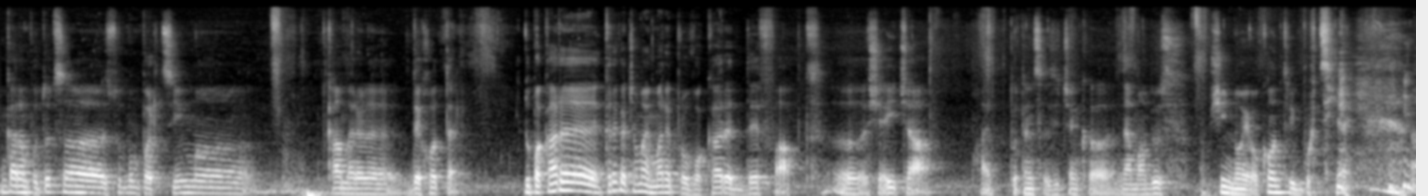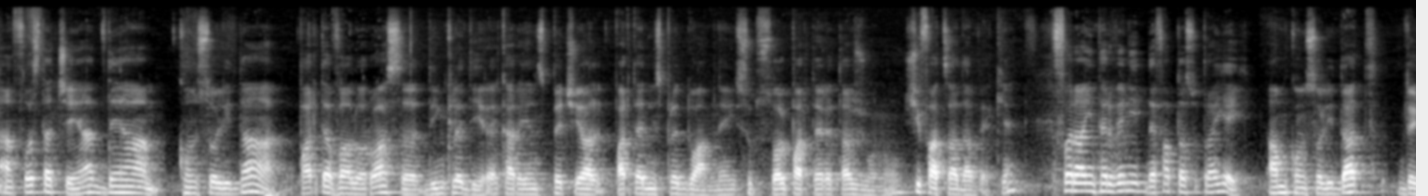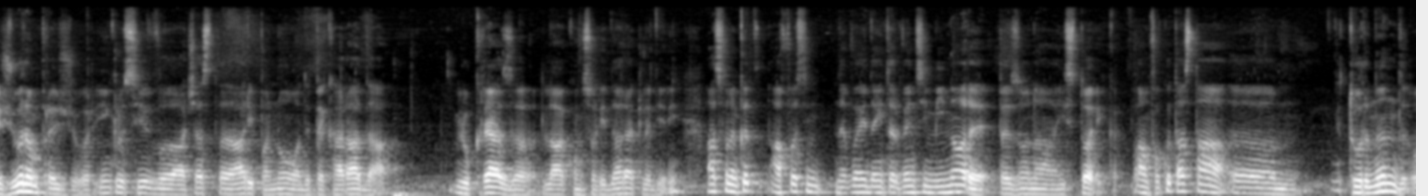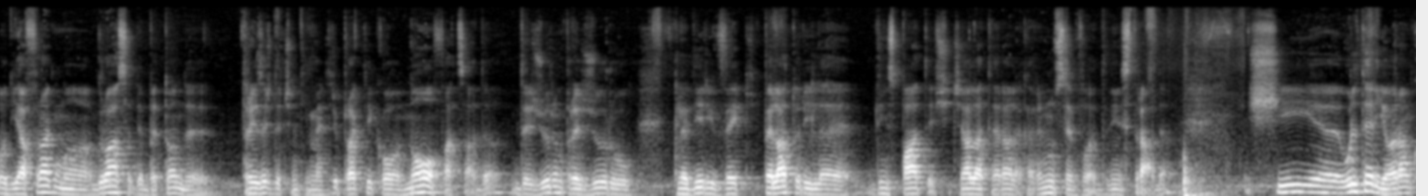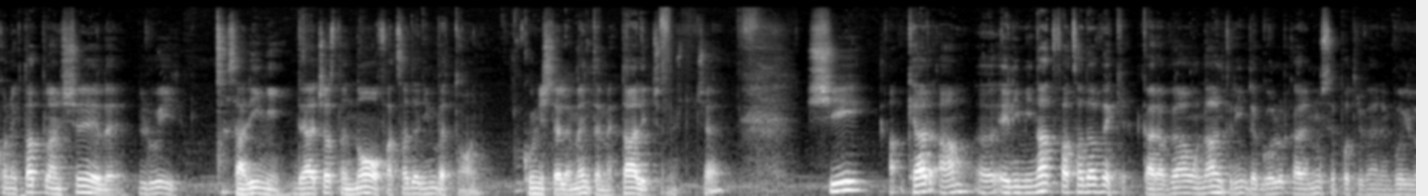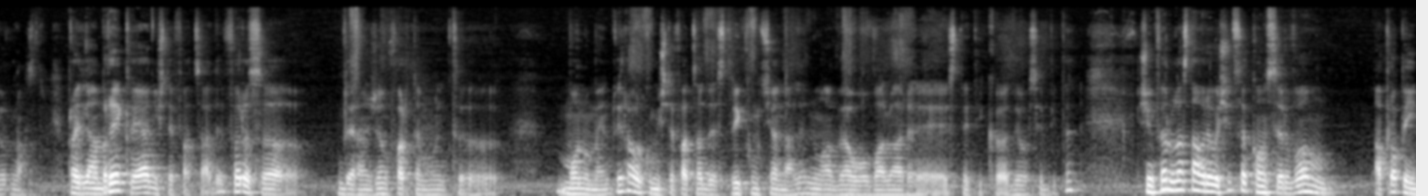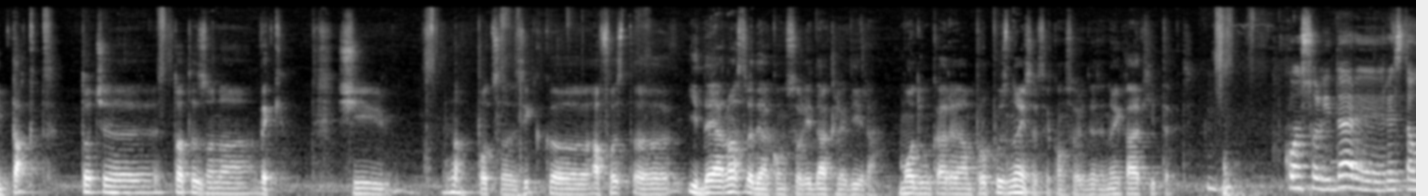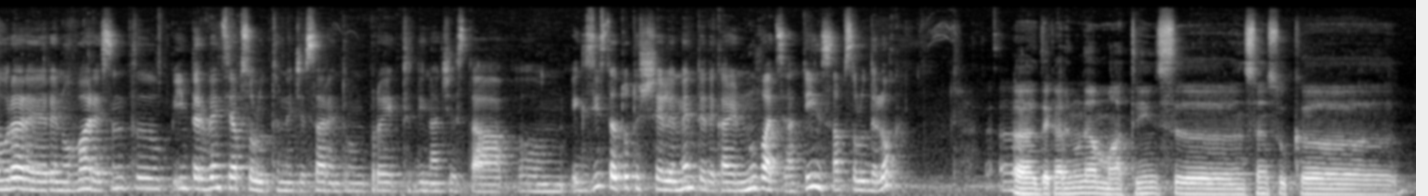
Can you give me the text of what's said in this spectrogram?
în care am putut să subîmpărțim uh, camerele de hotel. După care, cred că cea mai mare provocare, de fapt, uh, și aici hai, putem să zicem că ne-am adus și noi o contribuție, a fost aceea de a consolida partea valoroasă din clădire, care e în special partea dinspre Doamnei, subsol, partea etaj 1 și fațada veche, fără a interveni de fapt asupra ei. Am consolidat de jur împrejur, inclusiv această aripă nouă de pe Carada, lucrează la consolidarea clădirii, astfel încât a fost nevoie de intervenții minore pe zona istorică. Am făcut asta uh, turnând o diafragmă groasă de beton de 30 de centimetri, practic o nouă fațadă, de jur împrejurul clădirii vechi, pe laturile din spate și cea laterală, care nu se văd din stradă. Și uh, ulterior am conectat planșeele lui Salini de această nouă fațadă din beton, cu niște elemente metalice, nu știu ce, și chiar am uh, eliminat fațada veche, care avea un alt ring de goluri care nu se potrivea nevoilor noastre. Practic am recreat niște fațade, fără să deranjăm foarte mult uh, monumentul. Erau oricum niște fațade strict funcționale, nu aveau o valoare estetică deosebită. Și în felul ăsta am reușit să conservăm aproape intact tot ce, toată zona veche. Și na, pot să zic că a fost uh, ideea noastră de a consolida clădirea. Modul în care am propus noi să se consolideze, noi ca arhitecți. Mhm. Consolidare, restaurare, renovare sunt uh, intervenții absolut necesare într-un proiect din acesta. Um, există totuși elemente de care nu v-ați atins absolut deloc? Uh, de care nu ne-am atins uh, în sensul că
